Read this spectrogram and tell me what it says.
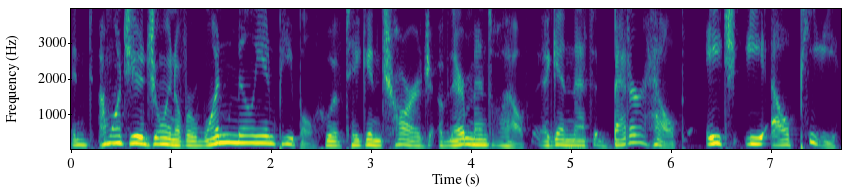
And I want you to join over 1 million people who have taken charge of their mental health. Again, that's betterhelp, H-E-L-P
